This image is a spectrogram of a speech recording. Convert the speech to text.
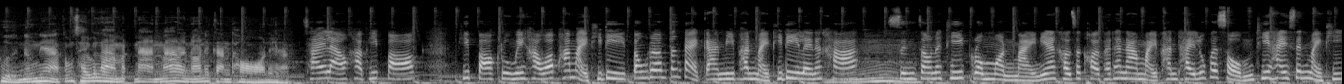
ผืนนึงเนี่ยต้องใช้เวลานานมากเลยเนาะในการทอเนี่ย ใช่แล้วค่ะพี่ป๊อกพี่ป๊อกรู้ไหมคะว่าผ้าไหมที่ดีต้องเริ่มตั้งแต่การมีพันธุ์ไหมที่ดีเลยนะคะอืมซึ่งเจ้าหน้าที่กรมหม่อนไหมเนี่ยเขาจะคอยพัฒนาไหมพันธุ์ไทยลูกผสมที่ให้เส้นไหมที่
